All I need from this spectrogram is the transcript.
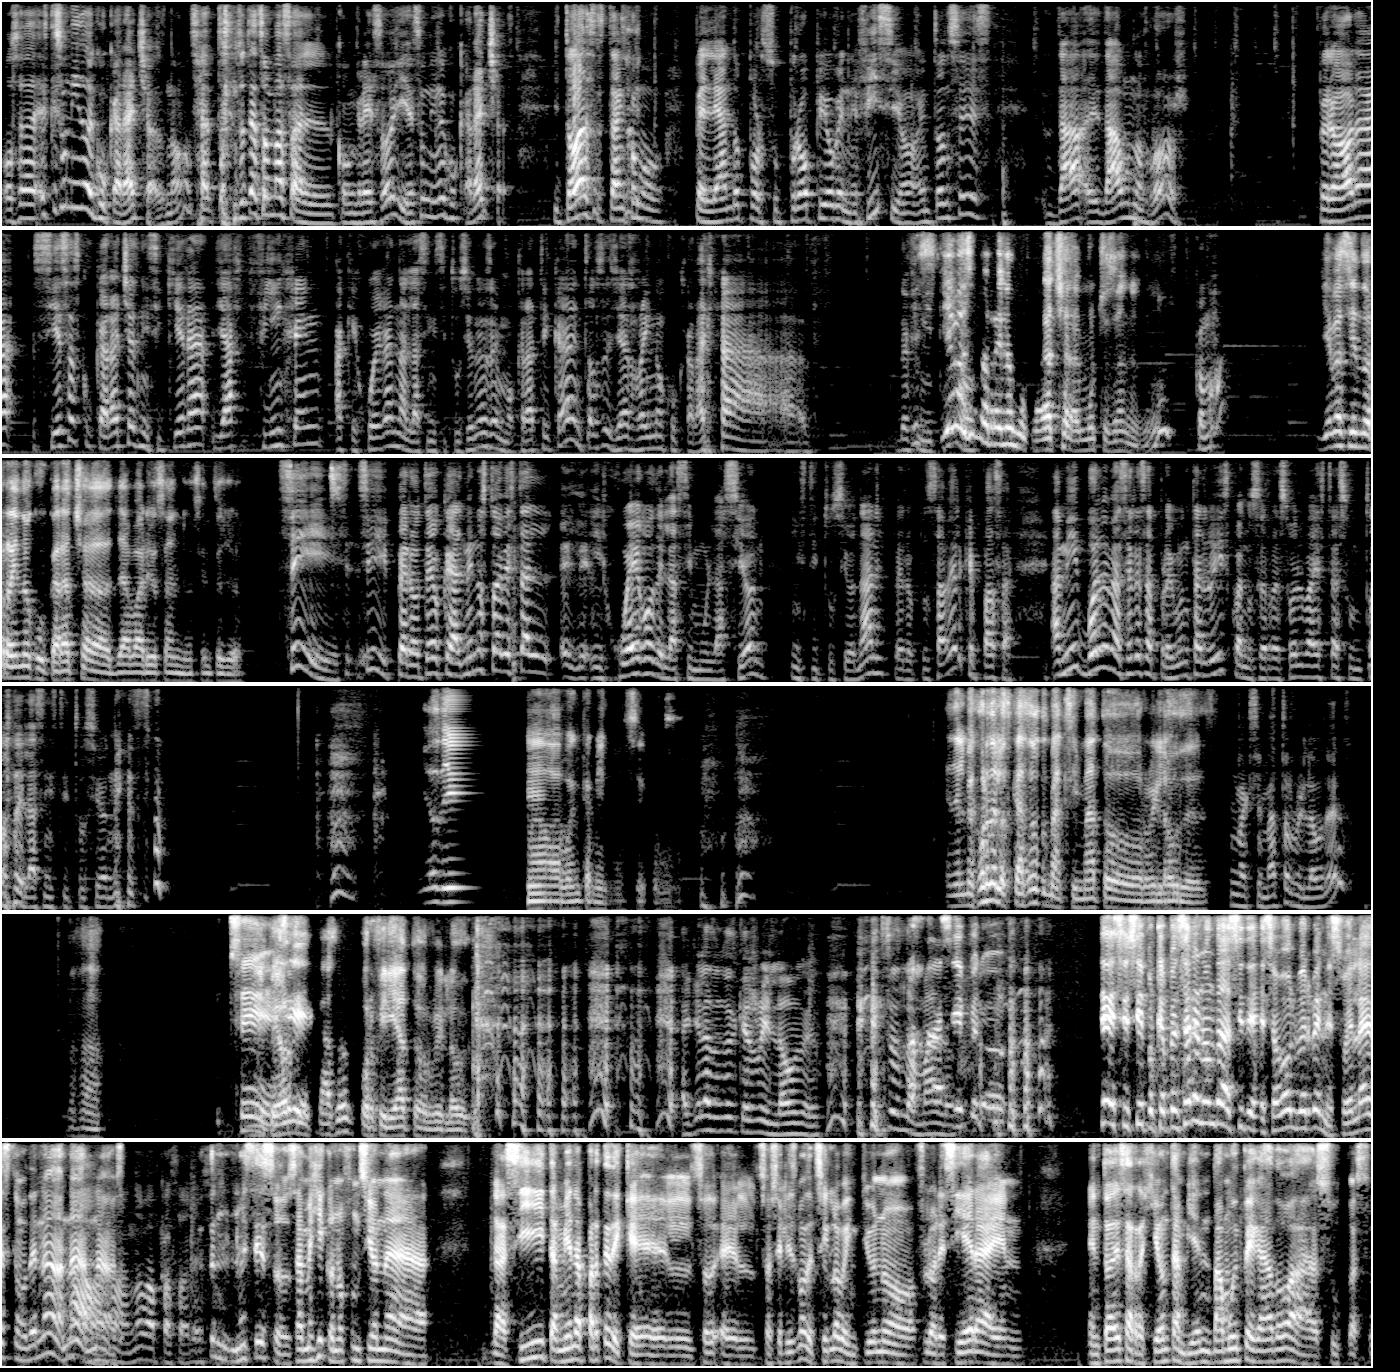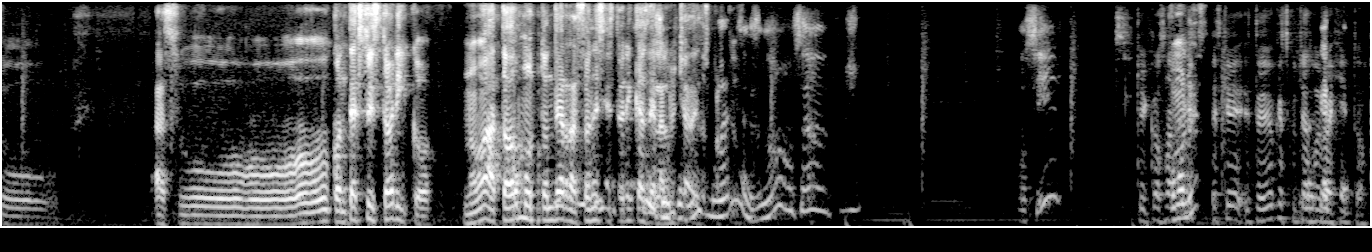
o sea, es que es un nido de cucarachas, ¿no? O sea, tú, tú te asomas al Congreso y es un nido de cucarachas. Y todas están como peleando por su propio beneficio. Entonces, da, da un horror. Pero ahora, si esas cucarachas ni siquiera ya fingen a que juegan a las instituciones democráticas, entonces ya es reino cucaracha definitivo. lleva siendo reino cucaracha muchos años, ¿no? ¿Cómo? Lleva siendo reino cucaracha ya varios años, siento yo. Sí, sí, sí, pero tengo que al menos todavía está el, el- el juego de la simulación institucional, pero pues a ver qué pasa. A mí, vuélveme a hacer esa pregunta, Luis, cuando se resuelva este asunto de las instituciones. Yo digo, no, buen camino, así como... En el mejor de los casos, Maximato Reloaded. Maximato Reloaded. Ajá. Sí, en el peor sí. de los casos, Porfiriato Reloaded. Aquí el asunto es que es Reloaded. Eso es lo Ah, malo. sí, pero... Sí, sí, sí, porque pensar en onda así de se va a volver Venezuela es como de no, no, no, no, no va a pasar eso. No es eso, o sea, México no funciona así, también aparte de que el, el socialismo del siglo XXI floreciera en, en toda esa región, también va muy pegado a su, a su, a su contexto histórico, ¿no? A todo un montón de razones históricas de la lucha de los es, ¿no? O sea... ¿O sí? ¿Qué cosa? ¿Cómo? Luis? Es que te digo que escuchas muy bajito.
